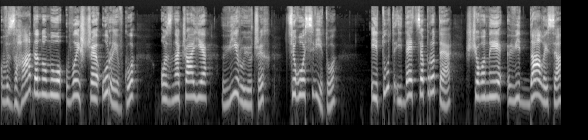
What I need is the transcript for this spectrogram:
в згаданому вище уривку означає віруючих цього світу, і тут йдеться про те, що вони віддалися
